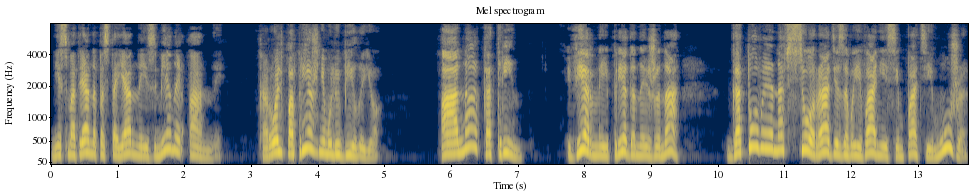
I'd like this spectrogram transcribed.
Несмотря на постоянные измены Анны, король по-прежнему любил ее. А она, Катрин, верная и преданная жена, готовая на все ради завоевания симпатии мужа,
